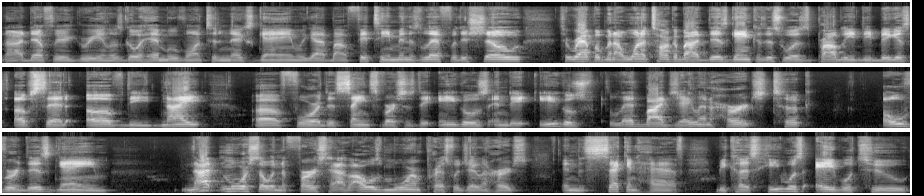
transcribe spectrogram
No, I definitely agree. And let's go ahead and move on to the next game. We got about 15 minutes left for this show to wrap up. And I want to talk about this game because this was probably the biggest upset of the night uh, for the Saints versus the Eagles. And the Eagles, led by Jalen Hurts, took over this game. Not more so in the first half. I was more impressed with Jalen Hurts in the second half because he was able to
